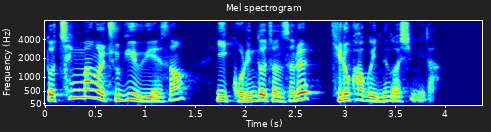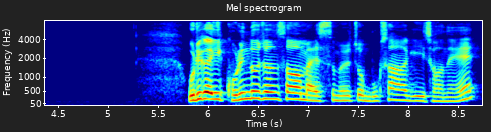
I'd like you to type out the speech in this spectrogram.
또 책망을 주기 위해서 이 고린도 전서를 기록하고 있는 것입니다. 우리가 이 고린도 전서 말씀을 좀 묵상하기 전에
